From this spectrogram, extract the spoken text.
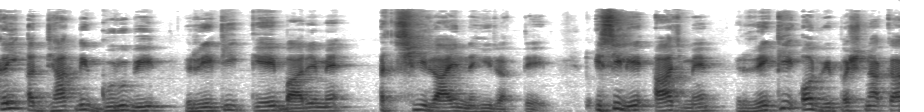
कई आध्यात्मिक गुरु भी रेकी के बारे में अच्छी राय नहीं रखते। तो इसीलिए आज मैं रेकी और विपशना का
